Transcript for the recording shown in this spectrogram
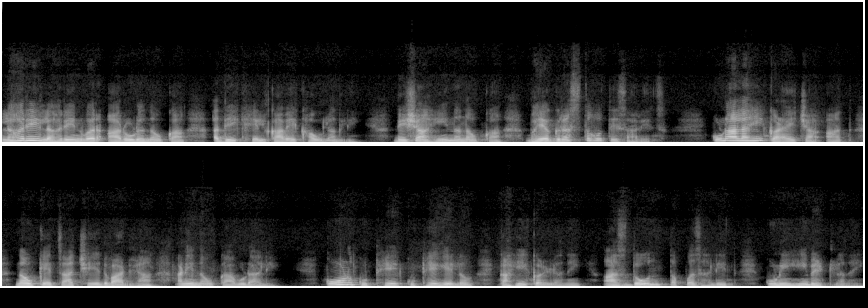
लहरी लहरींवर आरूढ नौका अधिक हेलकावे खाऊ लागली. दिशाहीन नौका भयग्रस्त होते सारेच. कुणालाही कळायच्या आत नौकेचा छेद वाढला आणि नौका बुडाली. कोण कुठे कुठे गेलं काही कळलं नाही. आज दोन तप झालीत कुणीही भेटलं नाही.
